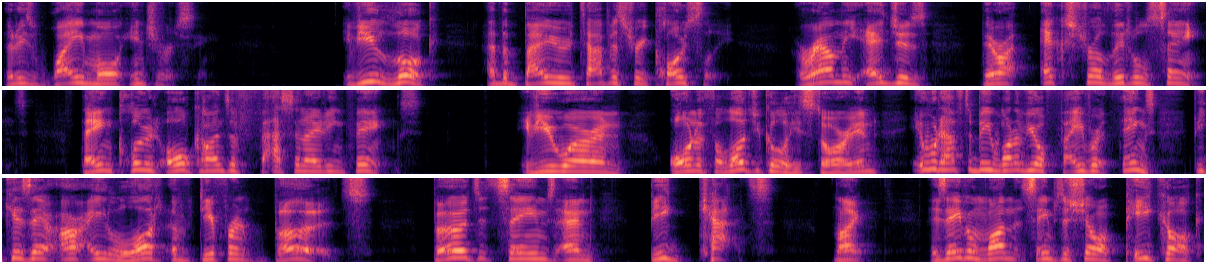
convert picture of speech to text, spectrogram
that is way more interesting. If you look at the Bayeux tapestry closely, around the edges there are extra little scenes. They include all kinds of fascinating things. If you were an ornithological historian, it would have to be one of your favorite things because there are a lot of different birds. Birds, it seems, and big cats. Like, there's even one that seems to show a peacock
